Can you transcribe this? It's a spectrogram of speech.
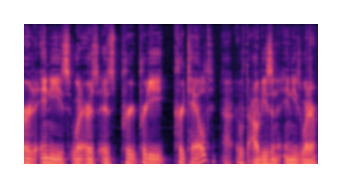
or the innies whatever is, is pre- pretty curtailed uh, with outies and innies whatever.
